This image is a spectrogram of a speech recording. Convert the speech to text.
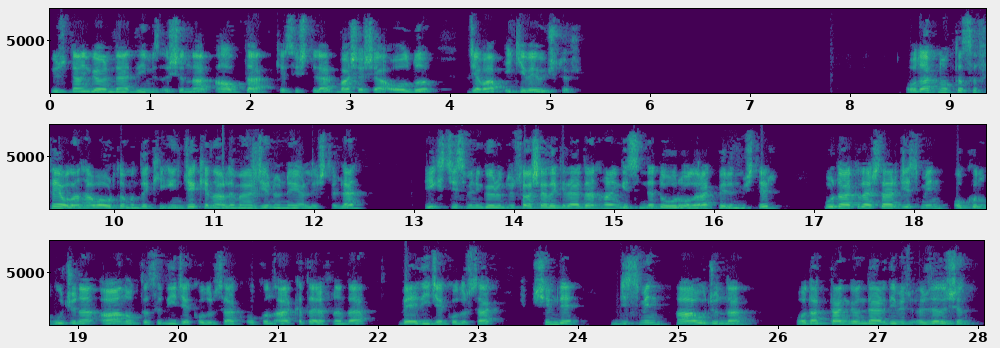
Üstten gönderdiğimiz ışınlar altta kesiştiler. Baş aşağı oldu. Cevap 2 ve 3'tür. Odak noktası F olan hava ortamındaki ince kenarlı merceğin önüne yerleştirilen X cisminin görüntüsü aşağıdakilerden hangisinde doğru olarak verilmiştir? Burada arkadaşlar cismin okun ucuna A noktası diyecek olursak, okun arka tarafına da B diyecek olursak, şimdi cismin A ucundan odaktan gönderdiğimiz özel ışın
